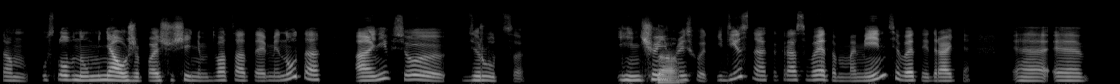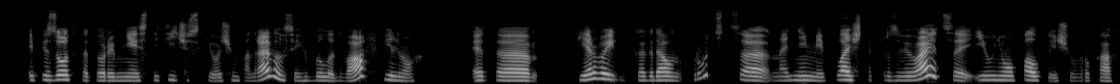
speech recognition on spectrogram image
там, условно, у меня уже по ощущениям 20 минута, а они всё дерутся, и ничего не Да. происходит. Единственное, как раз в этом моменте, в этой драке, э, э, эпизод, который мне эстетически очень понравился, их было 2 в фильмах. Это 1, когда он крутится над ними, плащ так развивается, и у него палка еще в руках.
